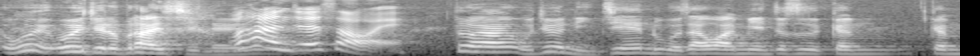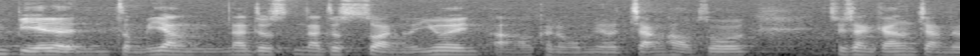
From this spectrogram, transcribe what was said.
我也我也觉得不太行诶。不太能接受哎。对啊，我觉得你今天如果在外面就是跟跟别人怎么样，那就是那就算了，因为啊，可能我们有讲好说，就像刚刚讲的，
